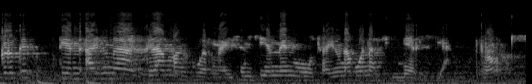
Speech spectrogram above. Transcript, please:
creo que tiene, hay una gran mancuerna y se entienden mucho, hay una buena sinergia, ¿no?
